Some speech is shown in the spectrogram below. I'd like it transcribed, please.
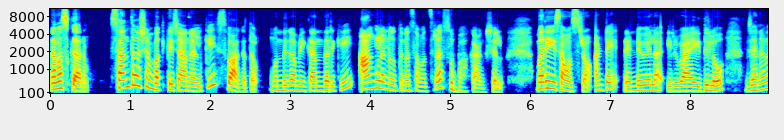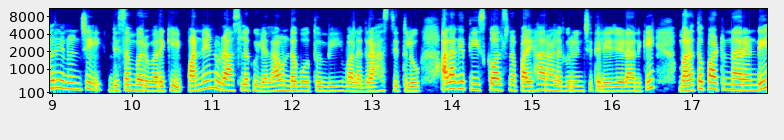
నమస్కారం. సంతోషం భక్తి ఛానల్కి స్వాగతం. ముందుగా మీకు అందరికీ ఆంగ్ల నూతన సంవత్సర శుభాకాంక్షలు. మరి ఈ సంవత్సరం అంటే రెండు వేల ఇరవై ఐదులో జనవరి నుంచి డిసెంబర్ వరకు పన్నెండు రాశులకు ఎలా ఉండబోతుంది వాళ్ళ గ్రహస్థితులు అలాగే తీసుకోవాల్సిన పరిహారాల గురించి తెలియజేయడానికి మనతో పాటు ఉన్నారండి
